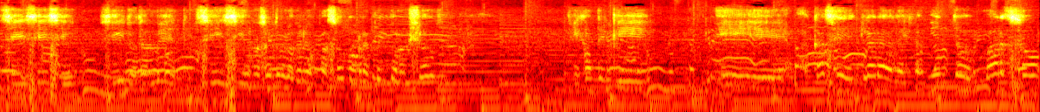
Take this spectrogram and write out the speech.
Sí, sí, sí, sí, totalmente. Sí, sí, a nosotros lo que nos pasó con respecto a los shows, fíjate que eh, acá se declara el aislamiento en marzo,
